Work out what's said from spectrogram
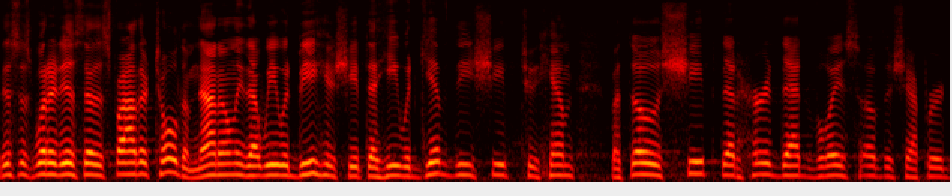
This is what it is that his father told him not only that we would be his sheep, that he would give these sheep to him, but those sheep that heard that voice of the shepherd,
